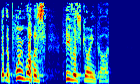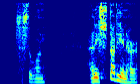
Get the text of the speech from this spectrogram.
But the point was, he was going, God, is this the one? And he's studying her.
